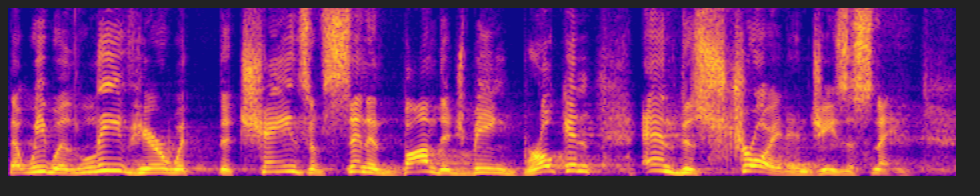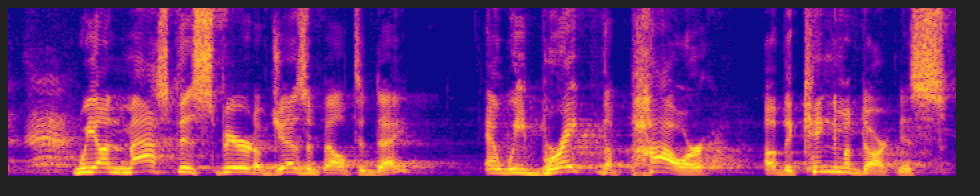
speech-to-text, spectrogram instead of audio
That we would leave here with the chains of sin and bondage being broken and destroyed in Jesus' name. We unmask this spirit of Jezebel today and we break the power of the kingdom of darkness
